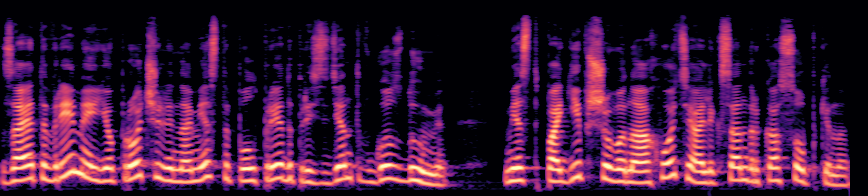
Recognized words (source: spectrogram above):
За это время ее прочили на место полпреда президента в Госдуме, Место погибшего на охоте Александра Косопкина,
